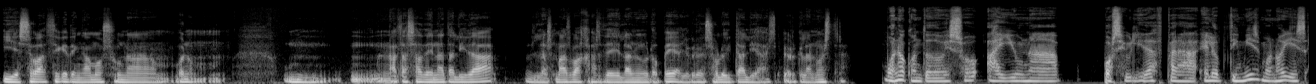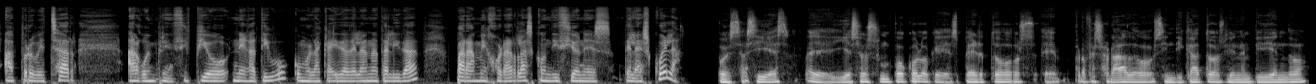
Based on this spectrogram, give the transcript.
Y eso hace que tengamos una, bueno, una tasa de natalidad las más bajas de la Unión Europea. Yo creo que solo Italia es peor que la nuestra. Bueno, con todo eso hay una posibilidad para el optimismo, ¿no? Y es aprovechar algo en principio negativo, como la caída de la natalidad, para mejorar las condiciones de la escuela. Pues así es, eh, y eso es un poco lo que expertos, eh, profesorados, sindicatos vienen pidiendo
